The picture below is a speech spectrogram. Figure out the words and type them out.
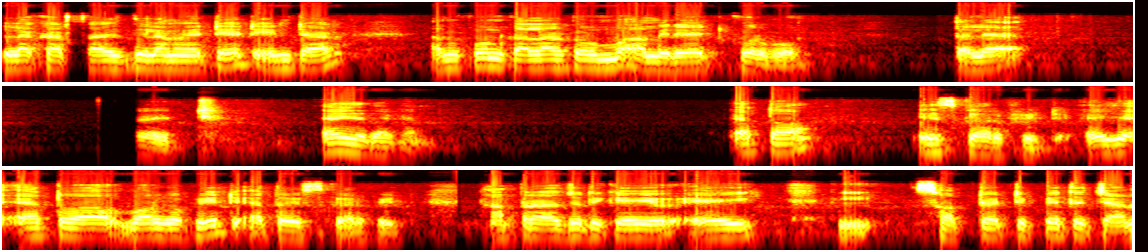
লেখার সাইজ দিলাম এটেড ইন্টার আমি কোন কালার করব? আমি রেড করব। তাহলে রেড এই যে দেখেন, এত। স্কোয়ার ফিট এই যে এত বর্গ ফিট এত স্কোয়ার ফিট আপনারা যদি কেউ এই সফটওয়্যারটি পেতে চান,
